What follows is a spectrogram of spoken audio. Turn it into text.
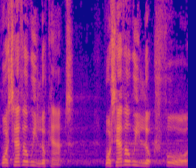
whatever we look at, whatever we look for,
